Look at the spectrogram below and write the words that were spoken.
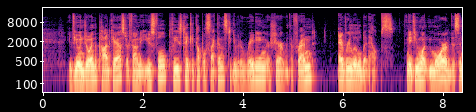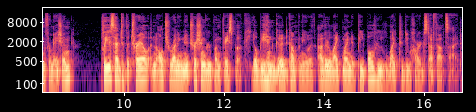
If you enjoy the podcast or found it useful, please take a couple seconds to give it a rating or share it with a friend. Every little bit helps. And if you want more of this information, please head to the Trail and Ultra Running Nutrition Group on Facebook. You'll be in good company with other like minded people who like to do hard stuff outside.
